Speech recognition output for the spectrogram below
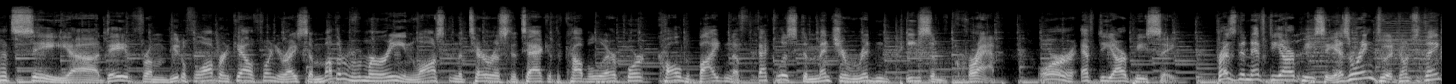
Let's see. Uh, Dave from beautiful Auburn, California writes A mother of a Marine lost in the terrorist attack at the Kabul airport called Biden a feckless, dementia ridden piece of crap. Or FDRPC. President FDRPC has a ring to it, don't you think?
